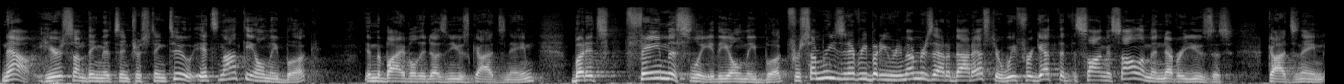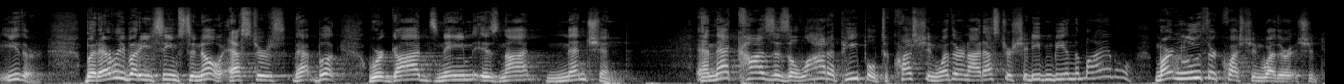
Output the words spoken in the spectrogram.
Now, here's something that's interesting too. It's not the only book in the Bible that doesn't use God's name, but it's famously the only book. For some reason, everybody remembers that about Esther. We forget that the Song of Solomon never uses God's name either. But everybody seems to know Esther's that book where God's name is not mentioned. And that causes a lot of people to question whether or not Esther should even be in the Bible. Martin Luther questioned whether it should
